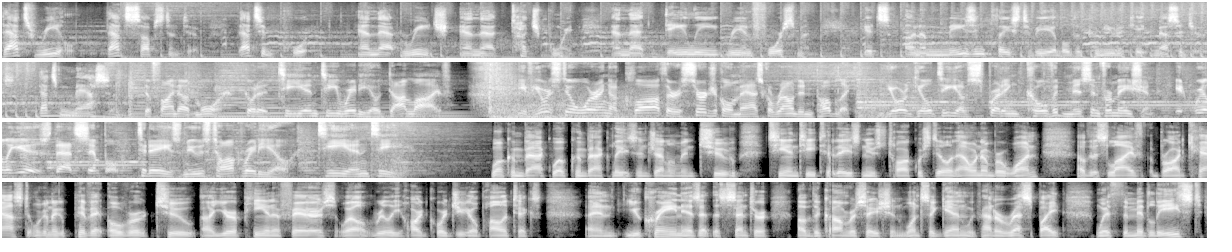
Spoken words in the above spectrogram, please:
that's real, that's substantive, that's important. And that reach and that touch point and that daily reinforcement it's an amazing place to be able to communicate messages. That's massive. To find out more, go to tntradio.live. If you're still wearing a cloth or surgical mask around in public, you're guilty of spreading COVID misinformation. It really is that simple. Today's News Talk Radio, TNT. Welcome back. Welcome back, ladies and gentlemen, to TNT Today's News Talk. We're still in hour number one of this live broadcast. We're going to pivot over to uh, European affairs, well, really hardcore geopolitics. And Ukraine is at the center of the conversation. Once again, we've had a respite with the Middle East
